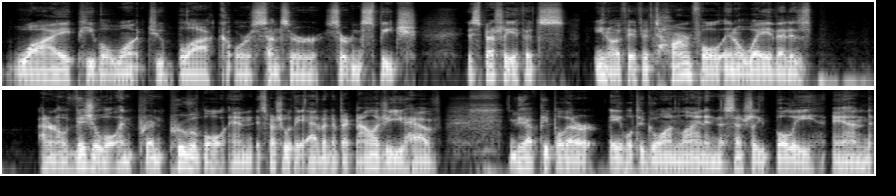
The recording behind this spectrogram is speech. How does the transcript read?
why people want to block or censor certain speech, especially if it's you know if if it's harmful in a way that is I don't know visual and, and provable, and especially with the advent of technology, you have you have people that are able to go online and essentially bully and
